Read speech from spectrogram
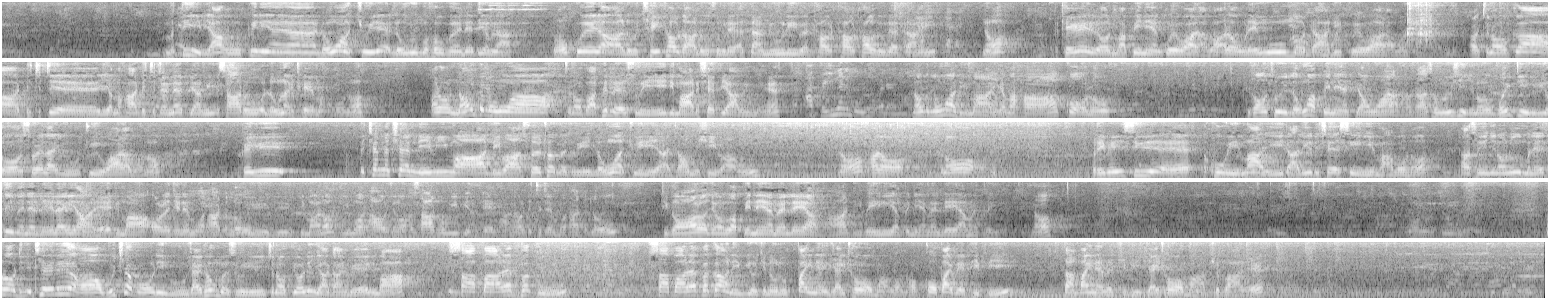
မသိရင်ဗျာဟိုပင်နေရန်လုံးဝကျွေတဲ့အလုံးမျိုးမဟုတ်ဘဲနဲ့သိရမလားဘောကွဲတာလို့ချိန်ထောက်တာလို့ဆိုလဲအတန်မျိုးလေးပဲထောက်ထောက်ထောက်ဆိုတဲ့အတန်လေးနော်အခဲခဲတော့ဒီမှာပင်နေရန်ကွဲသွားတာပါအဲ့တော့ဝရိမူမော်တာလေးကွဲသွားတာပေါ့နော်အဲ့တော့ကျွန်တော်က digital Yamaha digital နဲ့ပြန်ပြီးအစားထိုးအလုံးလိုက်ထဲမှာပေါ့နော်အဲ့တော့နောက်တစ်လုံးကကျွန်တော်ဘာဖြစ်လဲဆိုရင်ဒီမှာတစ်ချက်ပြပေးမယ်အဘိန်းနဲ့ကိုလုံးအဲ့ဒါနောက်တစ်လုံးကဒီမှာယမဟာကော်လုံး ဒီကောင်ဆိုရင်လုံးဝပင်နေပြောင်းသွားတာเนาะဒါဆိုလို့ရှိရင်ကျွန်တော်တို့ weight တင်ပြီးတော့ဆွဲလိုက်လို့ကျွေသွားတာပေါ့နော်အကယ်၍တစ်ချက်နှစ်ချက်နေပြီးမှလေပါဆွဲထွက်မယ်ဆိုရင်လုံးဝကျွေရအကြောင်းမရှိပါဘူးเนาะအဲ့တော့ကျွန်တော်ပရိဘိန်းစီးရဲ့အခိုရီမတွေဒါလေးတစ်ချက်ဆင်ရင်ပါပေါ့နော်ဒါဆိုရင်ကျွန်တော်တို့မလဲသိမယ်နဲ့လဲလိုက်ရတယ်ဒီမှာ original motor တစ်လုံးဒီမှာเนาะဒီ motor ကိုကျွန်တော်အစားထိုးပြီးပြန်ထည့်ပါเนาะ digital motor တစ်လုံးဒီကောင်ကတော့ကျွန်တော်တို့ကပင်နေရမယ်လဲရမှာဒီဘိန်းလေးကပင်နေရမယ်လဲရမယ်ဘိန်းเนาะ အဲ့တော့ဒီအထဲလေးကဝစ်ချက်ဘောတွေကိုရိုက်ထုတ်မယ်ဆိုရင်ကျွန်တော်ပြောနေကြအတိုင်းပဲဒီမှာစာပါတဲ့ဘက်ကိုစာပါတဲ့ဘက်ကနေပြီးတော့ကျွန်တော်တို့ပိုက်နဲ့ရိုက်ထုတ်အောင်ပါပေါ့နော်ကော့ပိုက်ပဲဖြစ်ဖြစ်တန်ပိုက်နဲ့ပဲဖြစ်ဖြစ်ရိုက်ထုတ်အောင်ပါဖြစ်ပါတယ်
